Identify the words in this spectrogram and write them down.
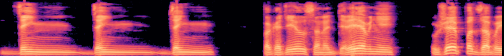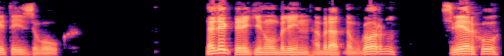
Дзынь, дзынь, дзынь покатился над деревней уже подзабытый звук. Олег перекинул блин обратно в горн, сверху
